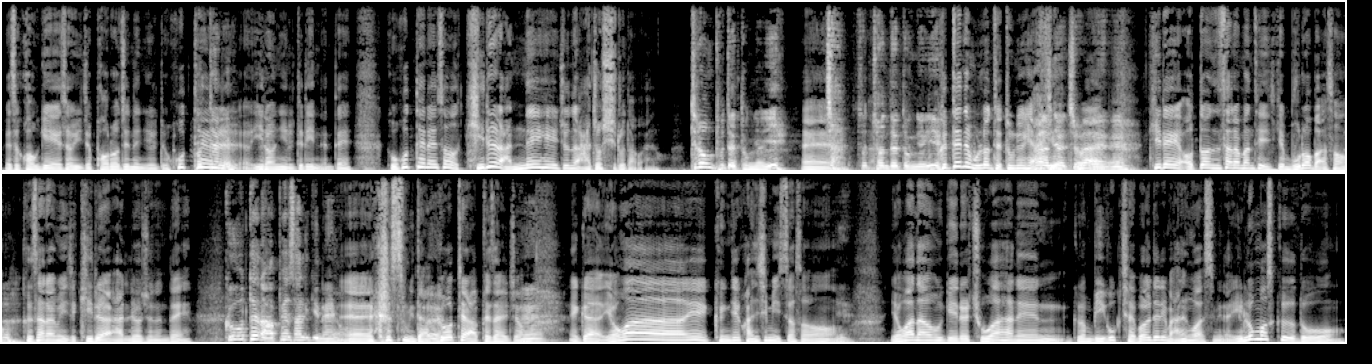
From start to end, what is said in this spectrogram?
그래서 거기에서 이제 벌어지는 일들, 호텔, 호텔. 이런 일들이 있는데 그 호텔에서 길을 안내해 주는 아저씨로 나와요. 트럼프 대통령이 네. 자, 전 대통령이 그때는 물론 대통령이 아, 아니었지만 네, 네. 길에 어떤 사람한테 이렇게 물어봐서 그 사람이 이제 길을 알려주는데 그 호텔 앞에 살긴 해요. 네, 그렇습니다. 그 호텔 앞에 살죠. 그러니까 영화에 굉장히 관심이 있어서 영화 나오기를 좋아하는 그런 미국 재벌들이 많은 것 같습니다. 일론 머스크도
